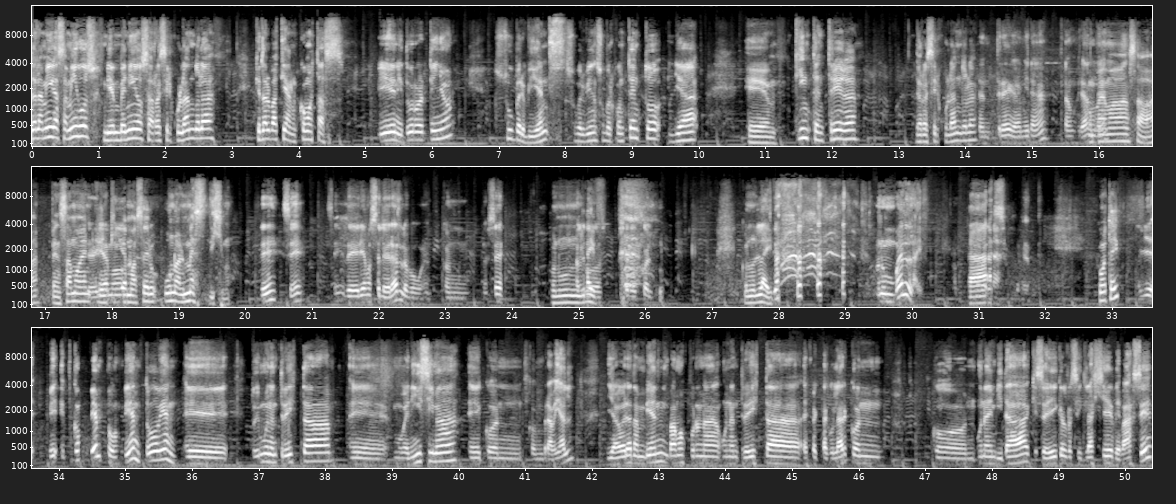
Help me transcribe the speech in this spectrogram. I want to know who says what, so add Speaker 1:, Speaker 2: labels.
Speaker 1: ¿Qué tal amigas, amigos? Bienvenidos a Recirculándola. ¿Qué tal Bastián? ¿Cómo estás?
Speaker 2: Bien, ¿y tú Robertiño?
Speaker 1: Súper bien, súper bien, súper contento. Ya eh, quinta entrega de Recirculándola.
Speaker 2: La entrega, mira, estamos mirando.
Speaker 1: Como hemos avanzado, ¿eh? Pensamos en, en, que íbamos a hacer uno al mes, dijimos.
Speaker 2: Sí, sí, sí, deberíamos celebrarlo, pues, bueno, con, no sé.
Speaker 1: Con un live. con un live.
Speaker 2: con un buen live.
Speaker 1: Ah. ¿Cómo estáis?
Speaker 2: Oye, bien, pues, bien, todo bien. Eh, tuvimos una entrevista eh, buenísima eh, con, con, Bravial y ahora también vamos por una, una entrevista espectacular con, con una invitada que se dedica al reciclaje de base.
